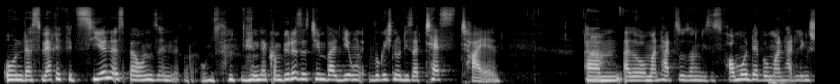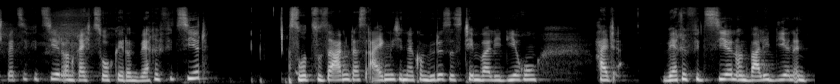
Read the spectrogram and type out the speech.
Und das Verifizieren ist bei uns in, oder uns, in der Computersystemvalidierung wirklich nur dieser Testteil. Ah. Ähm, also man hat sozusagen dieses V-Modell, wo man halt links spezifiziert und rechts hochgeht und verifiziert. Sozusagen, dass eigentlich in der Computersystemvalidierung halt verifizieren und validieren in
